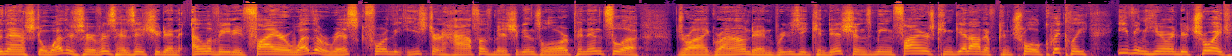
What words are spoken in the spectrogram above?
The National Weather Service has issued an elevated fire weather risk for the eastern half of Michigan's lower peninsula. Dry ground and breezy conditions mean fires can get out of control quickly, even here in Detroit.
